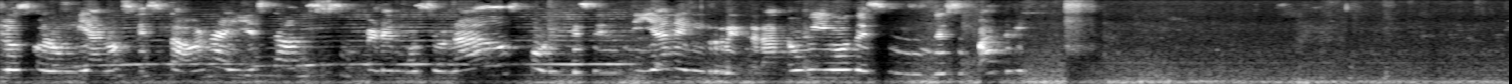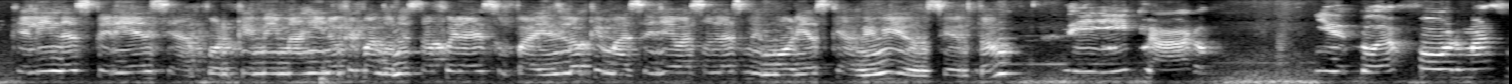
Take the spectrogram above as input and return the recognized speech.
Los colombianos que estaban ahí estaban súper emocionados porque sentían el retrato vivo de su, de su patria. Qué linda porque me imagino que cuando uno está fuera de su país lo que más se lleva son las memorias que ha vivido, ¿cierto? Sí, claro. Y de todas formas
